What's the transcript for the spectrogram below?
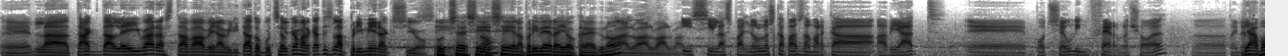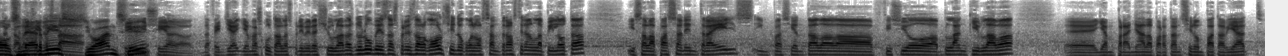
eh, l'atac de l'Eibar estava ben habilitat, o potser el que ha marcat és la primera acció. Sí, potser sí, no? sí, la primera jo crec, no? Val, val, val, val. I si l'Espanyol no és capaç de marcar aviat, eh, pot ser un infern això, eh? Uh, Hi ha molts nervis, està... Joan, sí? Sí, sí, de fet ja, ja hem escoltat les primeres xiulades, no només després del gol, sinó quan els centrals tenen la pilota i se la passen entre ells, impacientada l'afició blanc i blava, eh, i emprenyada, per tant, si no empat aviat,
